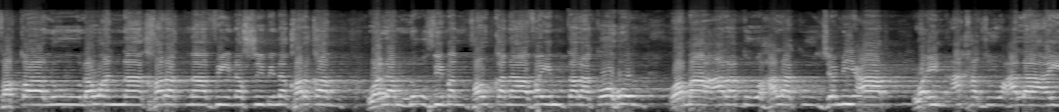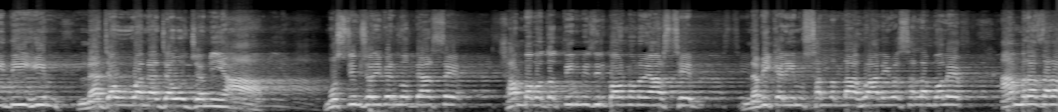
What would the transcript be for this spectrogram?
فقالوا لو أنا خرقنا في نصيبنا خرقا ولم نؤذي من فوقنا فإن تركوهم وما أردوا هلكوا جميعا وإن أخذوا على أيديهم نجوا ونجوا جميعا মুসলিম শরীফের মধ্যে আসছে সম্ভবত তিরমিজির বর্ণনায় আসছে নবী করিম সাল্লাল্লাহু আলাইহি ওয়াসাল্লাম বলে আমরা যারা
